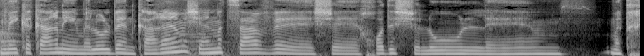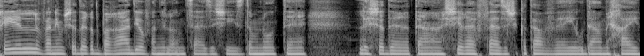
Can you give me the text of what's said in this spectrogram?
מיקה קרני עם אלול בן כרם, שאין מצב uh, שחודש אלול uh, מתחיל ואני משדרת ברדיו ואני לא אמצא איזושהי הזדמנות uh, לשדר את השיר היפה הזה שכתב יהודה עמיחי.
